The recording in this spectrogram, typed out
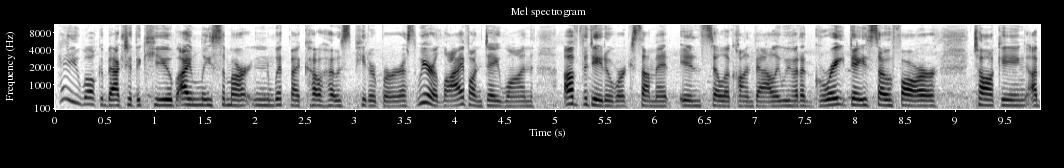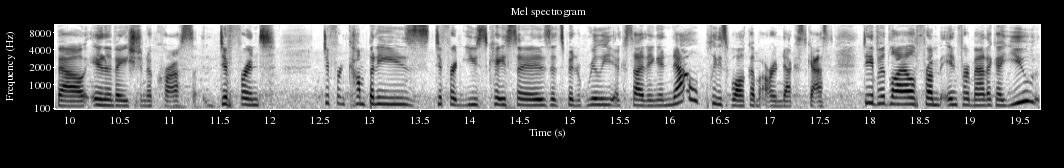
Hey, welcome back to theCUBE. I'm Lisa Martin with my co-host Peter Burris. We are live on day one of the DataWorks Summit in Silicon Valley. We've had a great day so far talking about innovation across different different companies, different use cases. It's been really exciting. And now please welcome our next guest, David Lyle from Informatica. You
